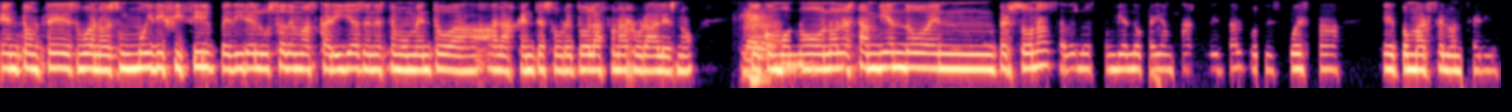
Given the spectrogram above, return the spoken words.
Entonces, bueno, es muy difícil pedir el uso de mascarillas en este momento a, la gente, sobre todo en las zonas rurales, ¿no? Que como no, no lo están viendo en persona, ¿sabes? No están viendo que haya un caso y tal, pues les cuesta eh, tomárselo en serio.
